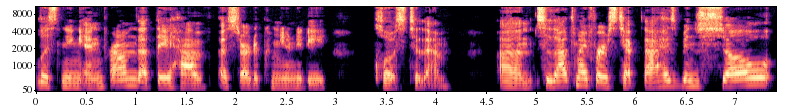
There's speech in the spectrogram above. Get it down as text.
listening in from, that they have a startup community close to them. Um, so that's my first tip. That has been so,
